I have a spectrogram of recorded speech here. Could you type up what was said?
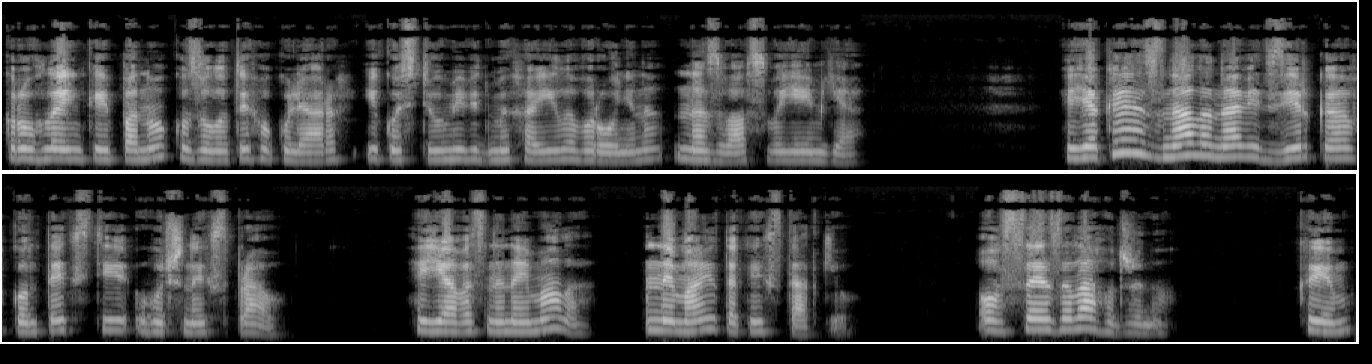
Кругленький панок у золотих окулярах і костюмі від Михаїла Вороніна назвав своє ім'я, яке знала навіть зірка в контексті гучних справ. Я вас не наймала, не маю таких статків. О, все залагоджено. Ким?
